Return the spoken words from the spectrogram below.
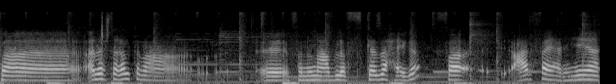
فأنا اشتغلت مع آه، فنانة عبلة في كذا حاجة. فعارفه يعني هي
